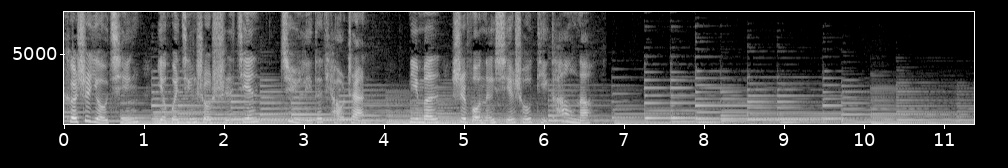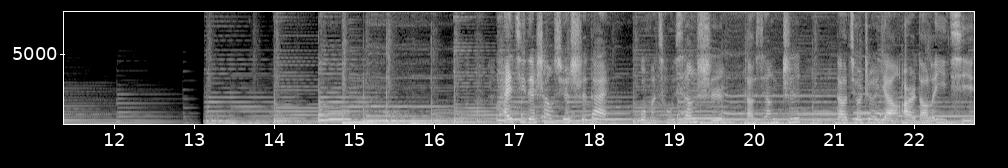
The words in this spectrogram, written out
可是友情也会经受时间、距离的挑战。你们是否能携手抵抗呢？还记得上学时代，我们从相识到相知，到就这样二到了一起。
